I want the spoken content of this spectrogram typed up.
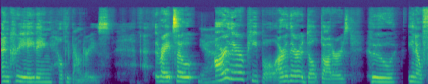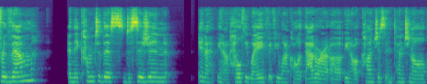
and creating healthy boundaries right so yeah. are there people are there adult daughters who you know for them and they come to this decision in a you know healthy way if, if you want to call it that or a you know a conscious intentional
